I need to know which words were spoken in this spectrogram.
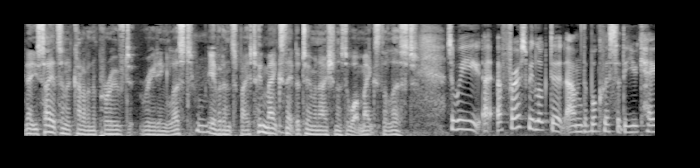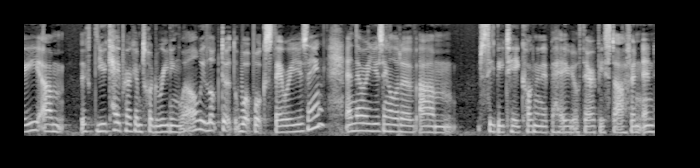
Now, you say it's in a kind of an approved reading list, mm. evidence based. Who makes that determination as to what makes the list? So we at first we looked at um, the book list that the UK the UK program's called Reading Well. We looked at what books they were using, and they were using a lot of um, CBT, cognitive behavioral therapy stuff, and, and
